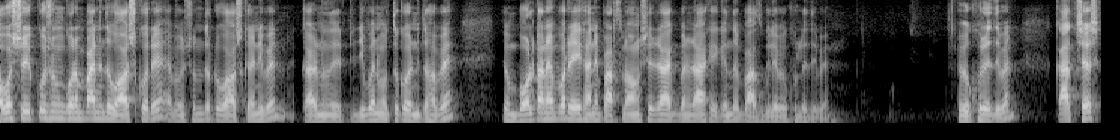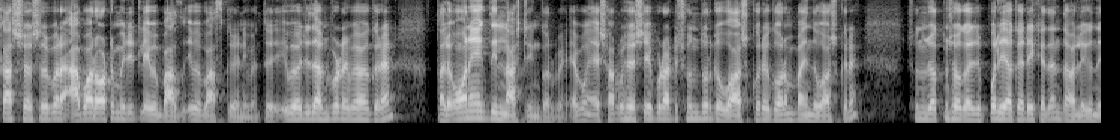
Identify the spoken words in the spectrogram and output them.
অবশ্যই কুসুম গরম পানিতে ওয়াশ করে এবং সুন্দর করে ওয়াশ করে নেবেন, কারণ এটি জীবাণুমুক্ত করে নিতে হবে এবং বল টানার পরে এখানে পার্সোনাল অংশে রাখবেন, রাখে কিন্তু বাসগুলো এভাবে খুলে দেবেন। এভাবে খুলে দেবেন। কাজ শেষ, কাজ শেষের পরে আবার অটোমেটিকলি এবার বাস এবার বাস করে নেবেন। তো এভাবে যদি আপনি প্রোডাক্ট ব্যবহার করেন, তাহলে অনেক দিন লাস্টিং করবে এবং সর্বশেষে এই প্রোডাক্টটি সুন্দরকে ওয়াশ করে গরম পানিতে ওয়াশ করে, সুন্দর যত্ন সহকারে যদি পলি আকারে রেখে দেন, তাহলে কিন্তু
